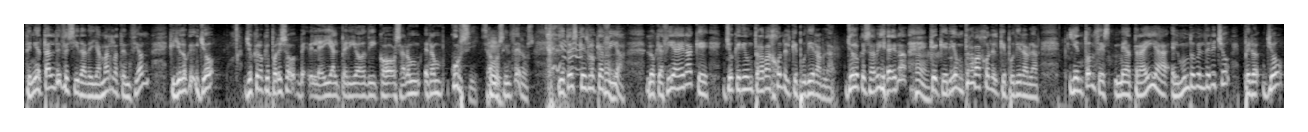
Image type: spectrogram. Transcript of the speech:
tenía tal necesidad de llamar la atención que yo lo que yo yo creo que por eso leía el periódico, o sea, era un, era un cursi, seamos Mm. sinceros. Y entonces, ¿qué es lo que hacía? Lo que hacía era que yo quería un trabajo en el que pudiera hablar. Yo lo que sabía era que quería un trabajo en el que pudiera hablar. Y entonces me atraía el mundo del derecho, pero yo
